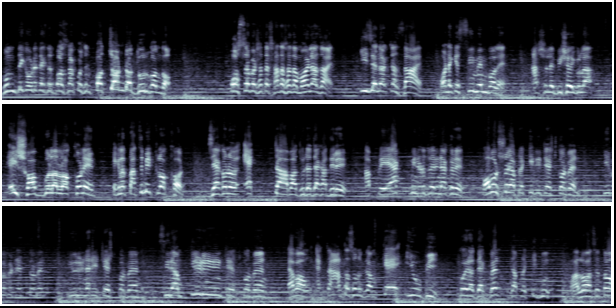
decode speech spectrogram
ঘুম থেকে উঠে দেখবেন প্রস্রাব করছেন প্রচণ্ড দুর্গন্ধ। প্রস্রাবের সাথে সাদা সাদা ময়লা যায়। কি যেন একটা যায়, অনেকে সিমেন্ট বলে। আসলে বিষয়গুলা, এই সবগুলা লক্ষণের, এগুলো প্রাথমিক লক্ষণ। যে কোনো একটা বা দুটা দেখা দিলে আপনি এক মিনিট দেরি না করে অবশ্যই আপনার কিডনি টেস্ট করবেন। কীভাবে টেস্ট করবেন? ইউরিনারি টেস্ট করবেন, সিরাম ক্রিডিনি টেস্ট করবেন, এবং একটা আলট্রাসোনোগ্রাম কে ইউবি কইরা দেখবেন যে আপনার কিডনি ভালো আছে তো।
